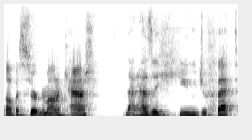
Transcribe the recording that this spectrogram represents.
up a certain amount of cash that has a huge effect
